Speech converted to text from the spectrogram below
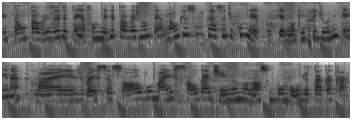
então talvez ele tenha formiga e talvez não tenha. Não que isso impeça de comer, porque nunca impediu ninguém, né? Mas vai ser só algo mais salgadinho no nosso bombom de tacacá.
